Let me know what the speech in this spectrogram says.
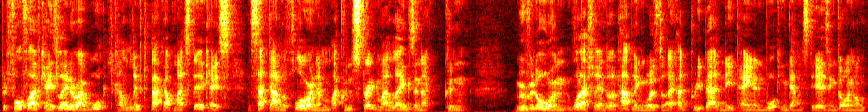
But four or five Ks later, I walked, kind of limped back up my staircase and sat down on the floor, and I couldn't straighten my legs and I couldn't move at all. And what actually ended up happening was that I had pretty bad knee pain and walking downstairs and going on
